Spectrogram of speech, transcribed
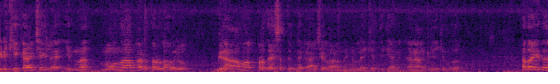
ഇടുക്കി കാഴ്ചയിൽ ഇന്ന് മൂന്നാറിനടുത്തുള്ള ഒരു ഗ്രാമപ്രദേശത്തിന്റെ കാഴ്ചകളാണ് നിങ്ങളിലേക്ക് എത്തിക്കാൻ ഞാൻ ആഗ്രഹിക്കുന്നത്. അതായത്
